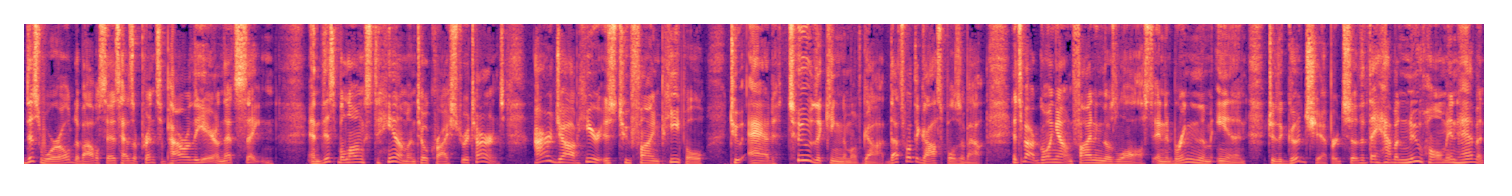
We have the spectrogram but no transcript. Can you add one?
This world, the Bible says, has a prince of power of the air, and that's Satan. And this belongs to him until Christ returns. Our job here is to find people to add to the kingdom of God. That's what the gospel is about. It's about going out and finding those lost and bringing them in to the good shepherd so that they have a new home in heaven.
